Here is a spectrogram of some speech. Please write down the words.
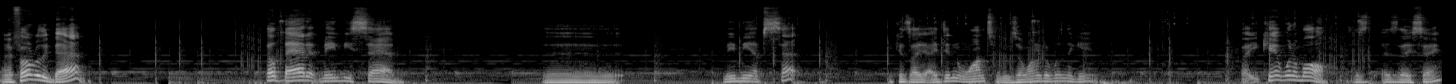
and I felt really bad. Felt bad. It made me sad. Uh, made me upset because I, I didn't want to lose. I wanted to win the game. But you can't win them all, as, as they say.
